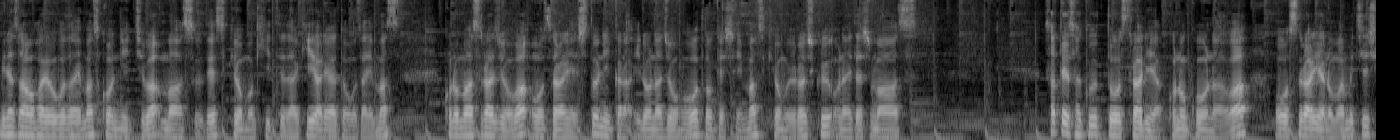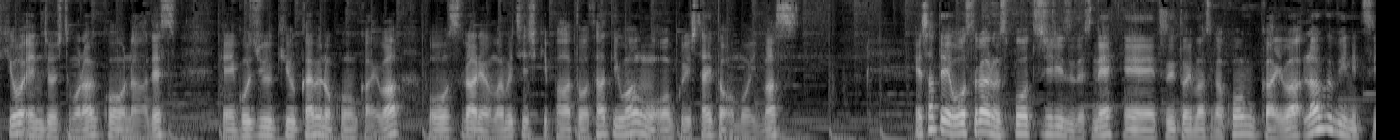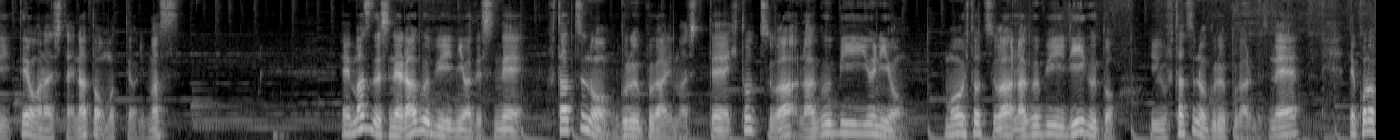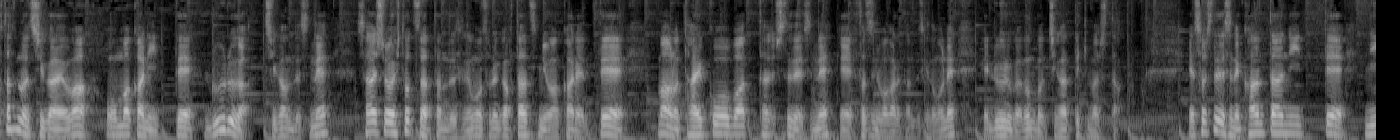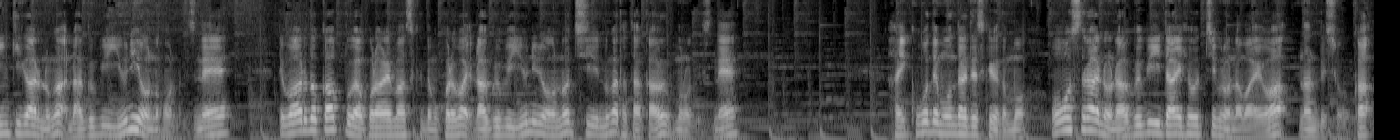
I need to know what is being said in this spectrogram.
皆さんおはようございます。こんにちは。マースです。今日も聞いていただきありがとうございます。このマースラジオはオーストラリア・シドニーからいろんな情報をお届けしています。今日もよろしくお願いいたします。さて、サクッとオーストラリア。このコーナーはオーストラリアの豆知識をエンジョイしてもらうコーナーです。59回目の今回はオーストラリア豆知識パート31をお送りしたいと思います。さて、オーストラリアのスポーツシリーズですね、えー、続いておりますが、今回はラグビーについてお話したいなと思っております。えまずですね、ラグビーにはですね、2つのグループがありまして、1つはラグビーユニオン、もう1つはラグビーリーグという2つのグループがあるんですね。で、この2つの違いは大まかに言ってルールが違うんですね。最初は1つだったんですけども、それが2つに分かれて、まあ、あの対抗馬としてですね、え2つに分かれたんですけどもね、ルールがどんどん違ってきました。そしてですね、簡単に言って人気があるのがラグビーユニオンの方なんですね。でワールドカップが行われますけども、これはラグビーユニオンのチームが戦うものですね。はい、ここで問題ですけれども、オーストラリアのラグビー代表チームの名前は何でしょうか？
